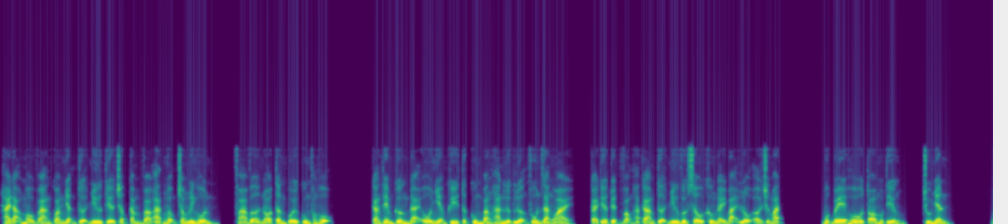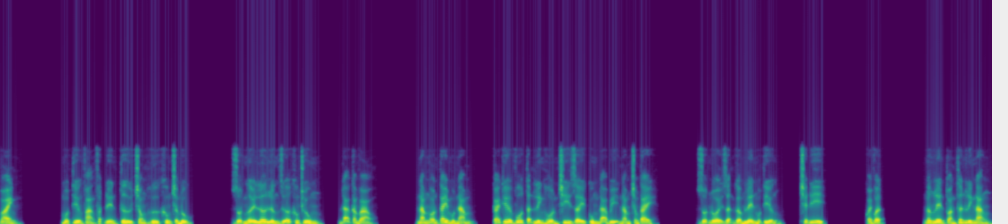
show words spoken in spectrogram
hai đạo màu vàng quang nhận tựa như tia chớp cắm vào ác ngộng trong linh hồn phá vỡ nó tầng cuối cùng phòng hộ. Càng thêm cường đại ô nhiễm khí tức cùng băng hàn lực lượng phun ra ngoài, cái tia tuyệt vọng hắc ám tựa như vực sâu không đáy bại lộ ở trước mắt. Búp bê hô to một tiếng, chủ nhân! Và một tiếng phảng phất đến từ trong hư không chầm đục. Rốt người lơ lửng giữa không trung, đã cắm vào. Năm ngón tay một nắm, cái kia vô tận linh hồn chi dây cũng đã bị nắm trong tay. Rốt nổi giận gầm lên một tiếng, chết đi! Quái vật! Nâng lên toàn thân linh năng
